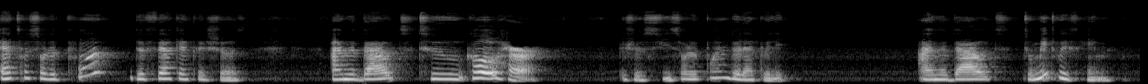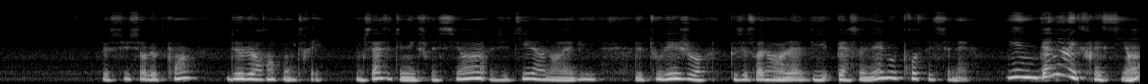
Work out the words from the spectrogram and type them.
Être sur le point de faire quelque chose. I'm about to call her. Je suis sur le point de l'appeler. I'm about to meet with him. Je suis sur le point de le rencontrer. Donc ça, c'est une expression utile hein, dans la vie de tous les jours, que ce soit dans la vie personnelle ou professionnelle. Il y a une dernière expression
